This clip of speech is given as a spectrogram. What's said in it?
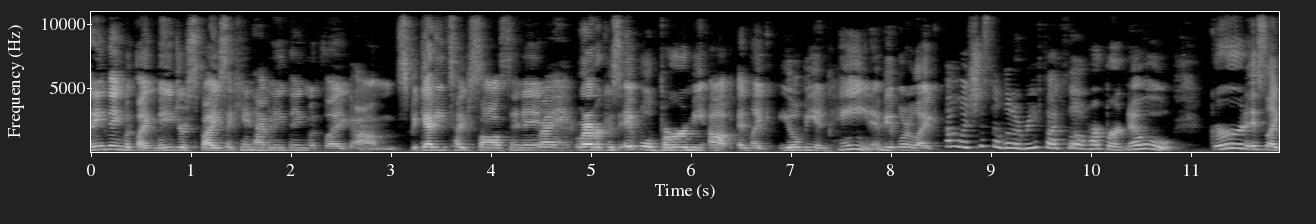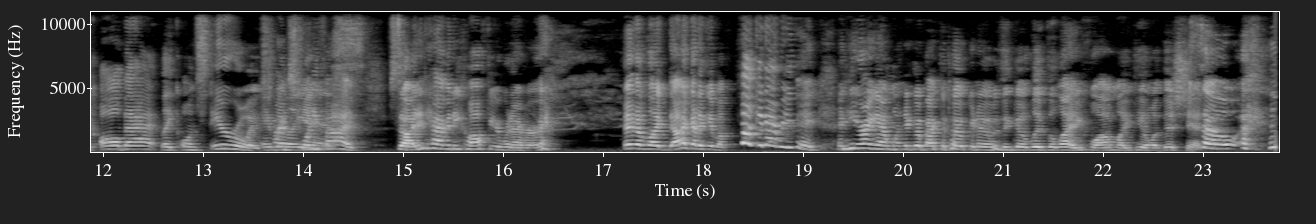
anything with like major spice. I can't have anything with like um spaghetti type sauce in it. right. Or whatever, because it will burn me up and like you'll be in pain. And people are like, oh, it's just a little reflux, a little heartburn. No, GERD is like all that, like on steroids It times really 25. is. So I didn't have any coffee or whatever. and I'm like, now I gotta give up fucking everything. And here I am wanting to go back to Poconos and go live the life while I'm like dealing with this shit. So,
